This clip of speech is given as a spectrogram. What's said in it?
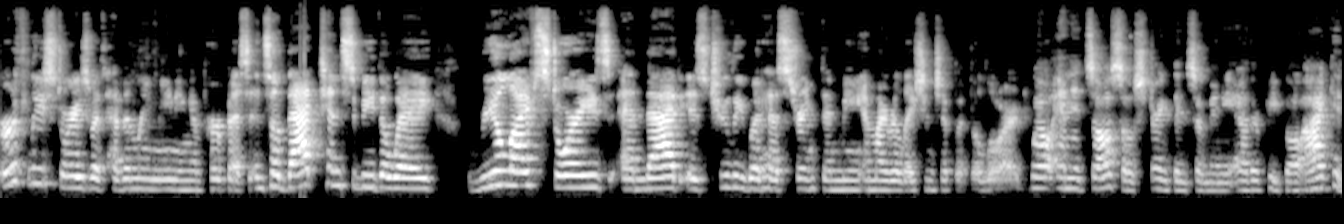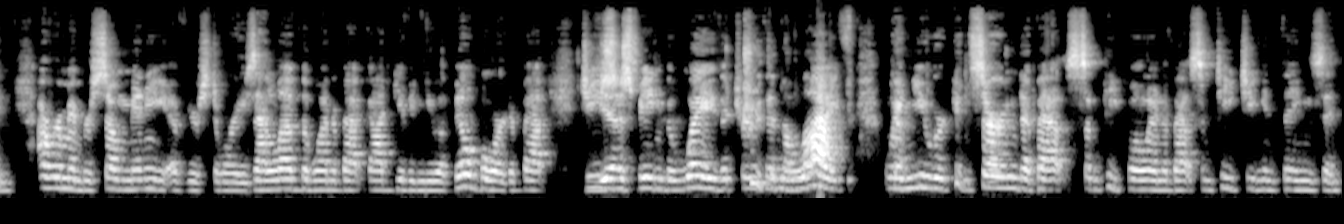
earthly stories with heavenly meaning and purpose. And so that tends to be the way real life stories, and that is truly what has strengthened me in my relationship with the Lord. Well, and it's also strengthened so many other people. I mm-hmm. can I remember so many of your stories. I love the one about God giving you a billboard about Jesus Yes. being the way, the truth, Truth and the life life. when you were concerned about some people and about some teaching and things and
